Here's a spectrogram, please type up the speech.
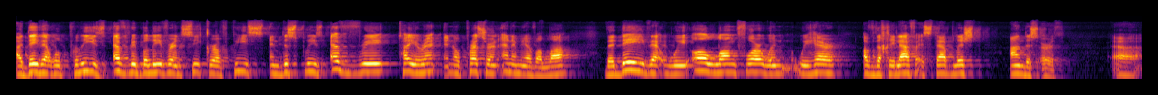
a day that will please every believer and seeker of peace and displease every tyrant and oppressor and enemy of Allah. The day that we all long for when we hear of the Khilafah established on this earth. Uh,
